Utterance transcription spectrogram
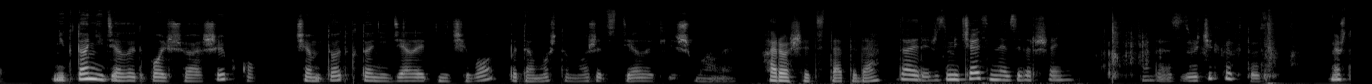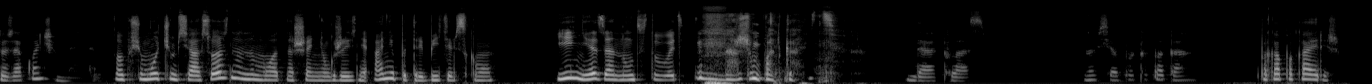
Никто не делает большую ошибку, чем тот, кто не делает ничего, потому что может сделать лишь малое. Хорошая цитата, да? Да, Ириш, замечательное завершение. Ну да, звучит как тост. Ну что, закончим на этом? В общем, учимся осознанному отношению к жизни, а не потребительскому. И не занудствовать в нашем подкасте. Да, класс. Ну все, пока-пока. Пока-пока, Ириш.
